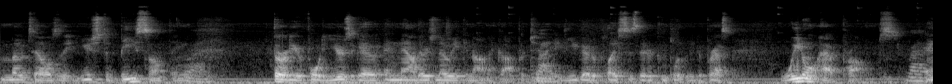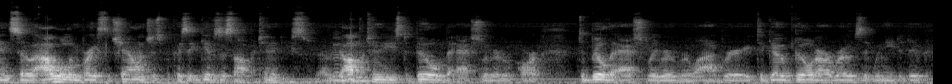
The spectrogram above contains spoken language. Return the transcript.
motels that used to be something right, 30 or 40 years ago, and now there's no economic opportunity. Right. You go to places that are completely depressed. We don't have problems. Right. And so I will embrace the challenges because it gives us opportunities. Mm-hmm. The opportunities to build the Ashley River Park, to build the Ashley River Library, to go build our roads that we need to do.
